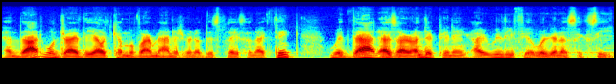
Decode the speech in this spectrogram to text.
and that will drive the outcome of our management of this place. And I think with that as our underpinning, I really feel we're going to succeed.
